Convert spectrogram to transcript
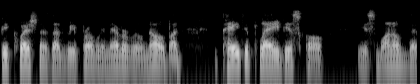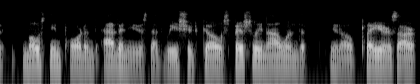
big questions that we probably never will know. But pay to play disc golf is one of the most important avenues that we should go, especially now when the you know players are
